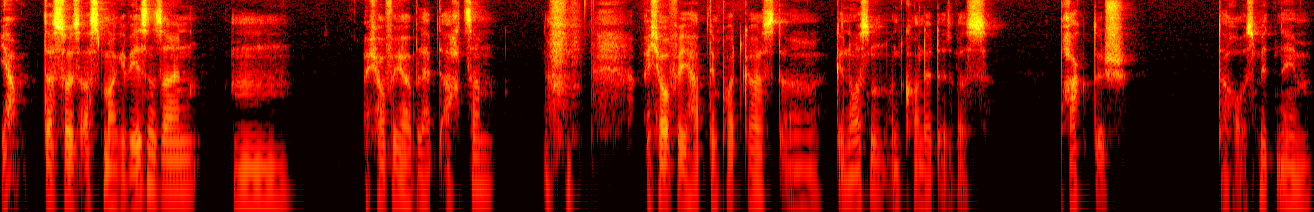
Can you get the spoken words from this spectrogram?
Ja, das soll es erstmal gewesen sein. Mm, ich hoffe, ihr bleibt achtsam. Ich hoffe, ihr habt den Podcast äh, genossen und konntet etwas praktisch daraus mitnehmen.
